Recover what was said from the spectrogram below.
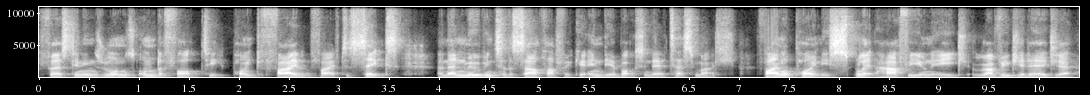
first innings runs under 40.5 at 5 to 6. And then moving to the South Africa India Boxing Day test match. Final point is split half a unit each. Ravi Jadeja,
